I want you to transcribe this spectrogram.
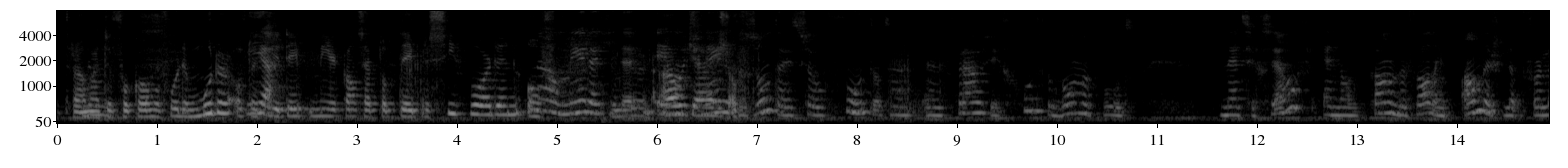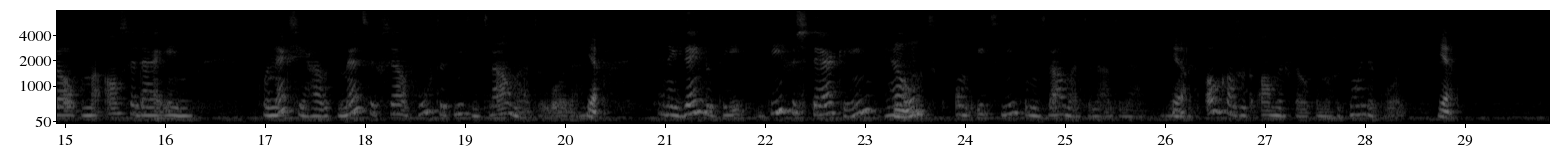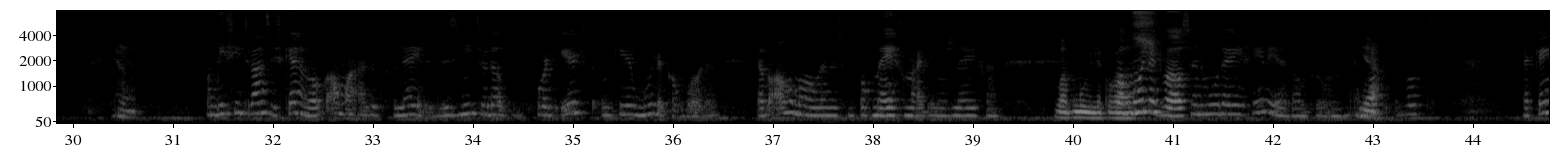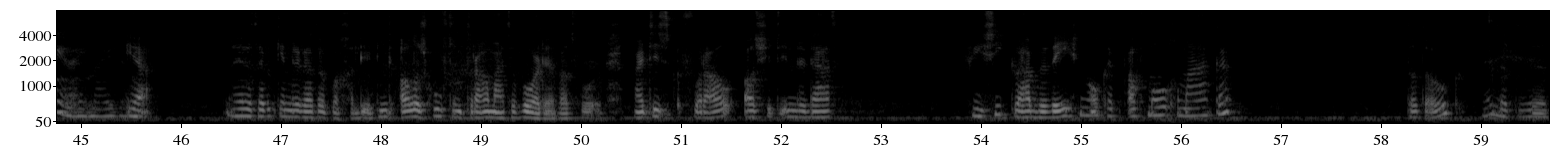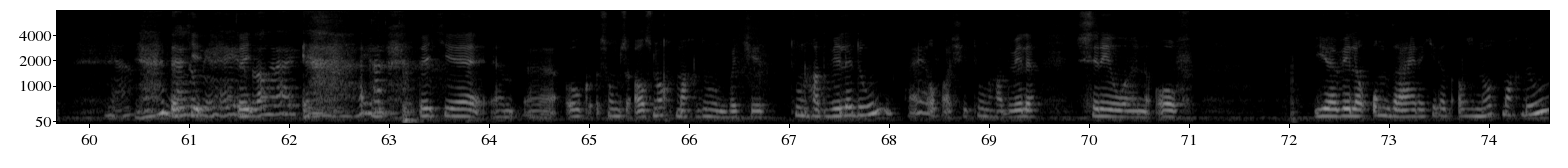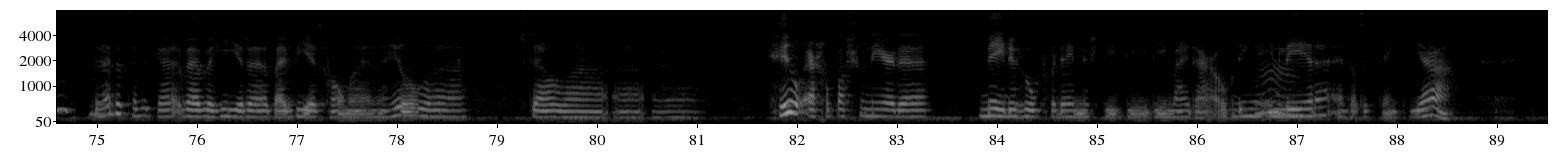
Trauma te voorkomen voor de moeder. Of dat Ja. je meer kans hebt op depressief worden. Of nou, meer dat je de emotionele of- gezondheid zo voelt dat een, een vrouw zich goed verbonden voelt met zichzelf. En dan kan een bevalling anders lo- verlopen, maar als ze daarin connectie houdt met zichzelf, hoeft het niet een trauma te worden. Ja. En ik denk dat die, die versterking helpt om iets niet een trauma te laten zijn. Ja. Ook als het anders loopt en als het moeilijk wordt. Ja. Ja. Ja. Want die situaties kennen we ook allemaal uit het verleden. Het is niet zo dat het voor het eerst een keer moeilijk kan worden. We hebben allemaal wel eens wat meegemaakt in ons leven. wat moeilijk was. Wat moeilijk was en hoe reageerde je dan toen? En Ja. wat, wat herken je daarin bij jezelf? Ja. Nee, dat heb ik inderdaad ook wel geleerd. Niet alles hoeft een trauma te worden. Wat voor... Maar het is vooral als je het inderdaad fysiek qua beweging ook hebt af mogen maken. Dat ook. Hè? Dat, eh, Ja, ja, dat je, een hele dat- belangrijke. Ja. dat je ehm, eh, ook soms alsnog mag doen wat je toen had willen doen. Hè? Of als je toen had willen schreeuwen of je willen omdraaien, dat je dat alsnog mag doen. Ja. Hè? Dat heb ik, eh, we hebben hier eh, bij Be At Home een heel eh, stel eh, heel erg gepassioneerde medehulpverleners die, die, die mij daar ook dingen in Mm. leren. En dat ik denk, ja.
